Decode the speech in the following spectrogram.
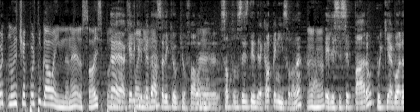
nem por... não tinha Portugal ainda, né? Era só Espanha. É, aquele, Espanha, aquele pedaço né? ali que eu, que eu falo, É. né? Só pra vocês entenderem, aquela península, né? Uhum. Eles se separam, porque agora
